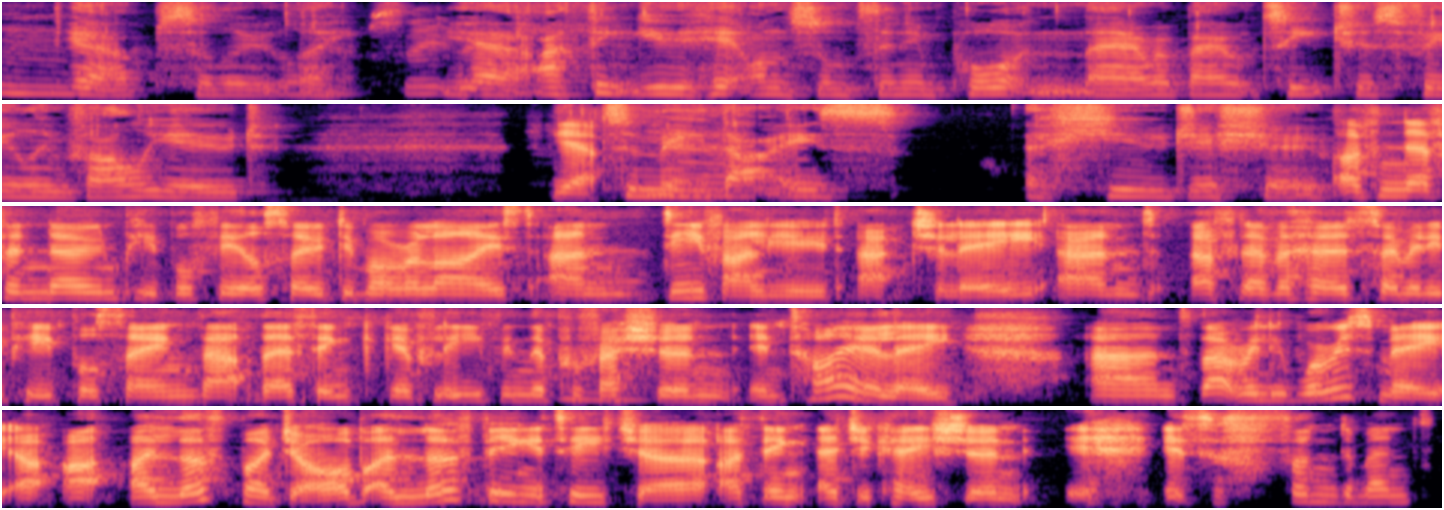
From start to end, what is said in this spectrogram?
Mm. Yeah, absolutely. absolutely. Yeah, I think you hit on something important there about teachers feeling valued. Yeah, to me yeah. that is a huge issue. I've never known people feel so demoralised and devalued, actually. And I've never heard so many people saying that they're thinking of leaving the mm. profession entirely. And that really worries me. I, I love my job. I love being a teacher. I think education, it's a fundamental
